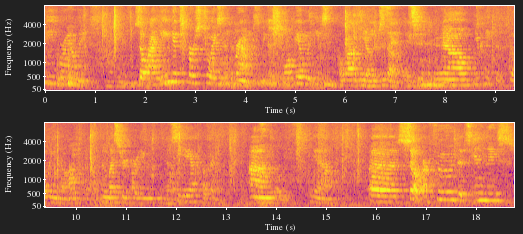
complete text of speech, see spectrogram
bean brownies. So Eileen gets first choice at the brownies, because she won't be able to eat a lot of the other stuff. No, you can eat the filling though, unless you're, are you celiac? Okay. Um, yeah. Uh, so our food that's in these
